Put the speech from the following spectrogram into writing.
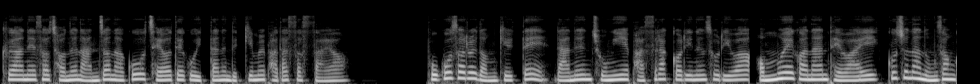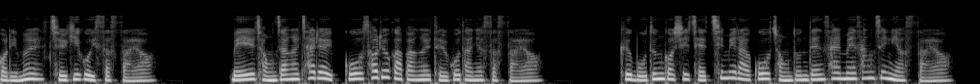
그 안에서 저는 안전하고 제어되고 있다는 느낌을 받았었어요. 보고서를 넘길 때 나는 종이의 바스락거리는 소리와 업무에 관한 대화의 꾸준한 웅성거림을 즐기고 있었어요. 매일 정장을 차려입고 서류 가방을 들고 다녔었어요. 그 모든 것이 제 치밀하고 정돈된 삶의 상징이었어요.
